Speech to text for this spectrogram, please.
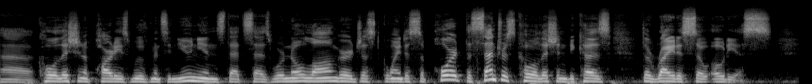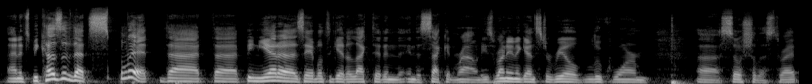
Uh, coalition of parties, movements, and unions that says we're no longer just going to support the centrist coalition because the right is so odious. And it's because of that split that uh, Piñera is able to get elected in the, in the second round. He's running against a real lukewarm uh, socialist, right?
